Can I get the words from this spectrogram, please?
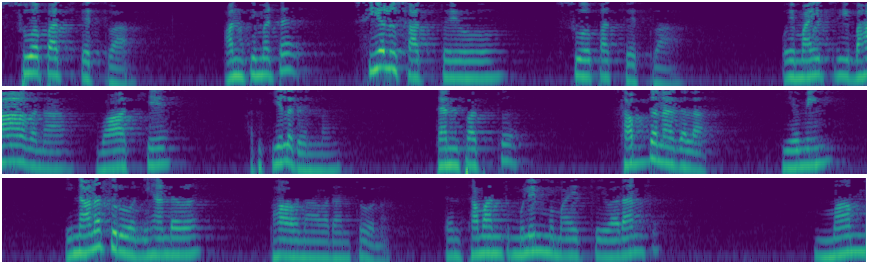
සුවපත් වෙත්වා. අන්තිමට සියලු සත්වයෝ සුවපත් වෙත්වා. ওই මෛත්‍රී භාවනා වාක්‍යය අපි කියලා දෙන්නම්. තන්පත්ව ශබ්ද නගලා කියමින් ඉන අනතුරුව නිහඬව භාවනා වඩන්න ඕන. දැන් Tamanට මුලින්ම මෛත්‍රී වඩන්න මම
